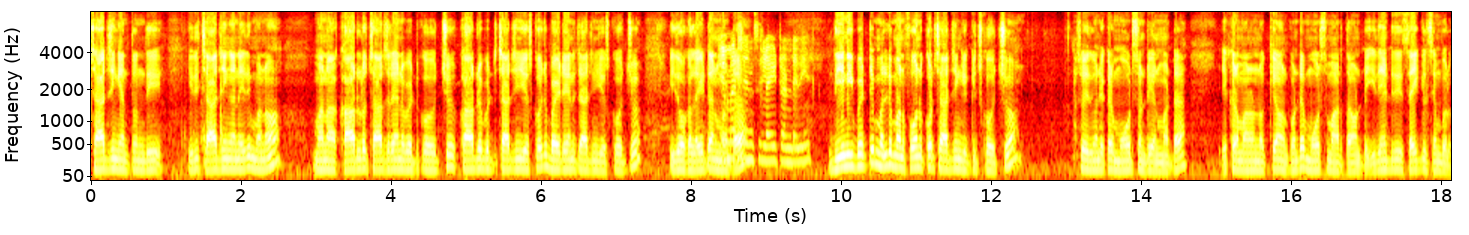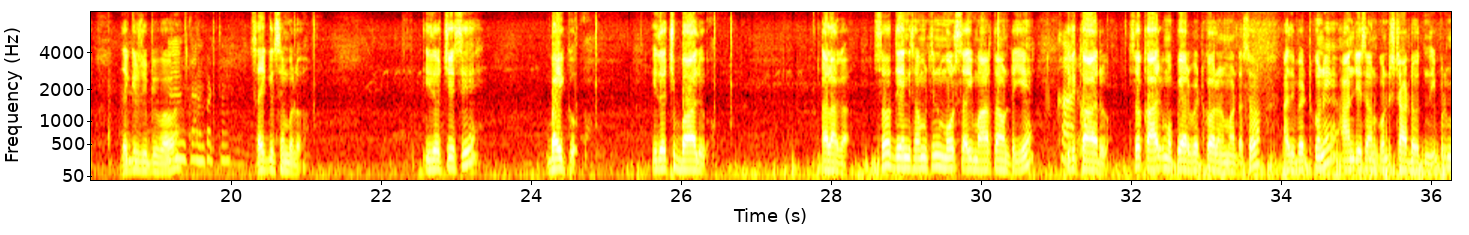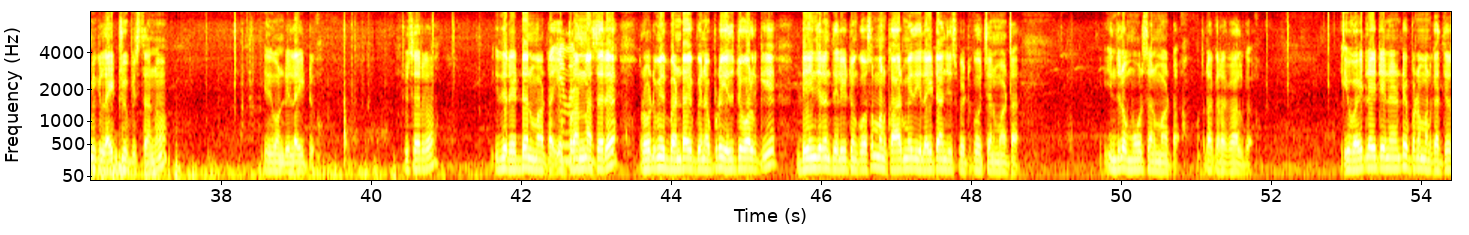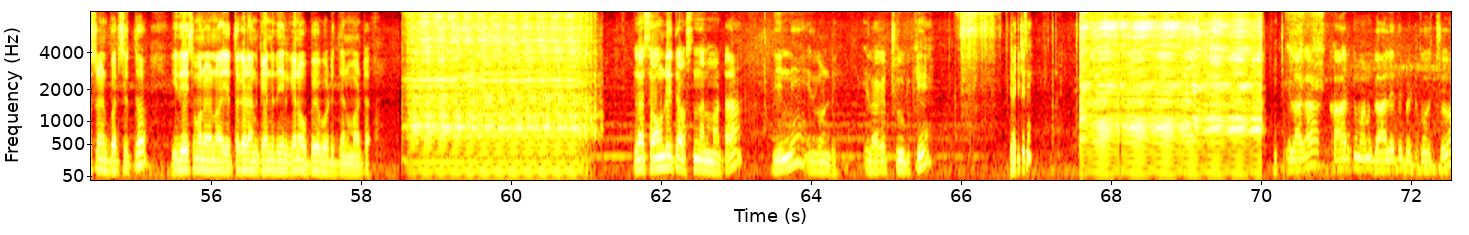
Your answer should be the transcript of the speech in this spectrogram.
ఛార్జింగ్ ఎంత ఉంది? ఇది ఛార్జింగ్ అనేది మనం మన కార్లో ఛార్జర్ అయినా పెట్టుకోవచ్చు కార్లో పెట్టి ఛార్జింగ్ చేసుకోవచ్చు బయట అయినా ఛార్జింగ్ చేసుకోవచ్చు. ఇది ఒక లైట్ అనమాట దీనికి పెట్టి మళ్ళీ మన ఫోన్ కూడా ఛార్జింగ్ ఎక్కించుకోవచ్చు. సో ఇదిగోండి ఇక్కడ మోడ్స్ ఉంటాయి అనమాట ఇక్కడ మనం నొక్కామనుకుంటే మోడ్స్ మారుతూ ఉంటాయి. ఇదేంటిది? Cycle symbol. దగ్గర చూపి బాబు సైకిల్ సింబల్. ఇది వచ్చేసి బైకు. ఇది వచ్చి బాలు. అలాగా. సో దీనికి సంబంధించిన మోడ్స్ అవి మారుతూ ఉంటాయి. ఇది కారు. సో కారుకి ముప్పై ఆరు పెట్టుకోవాలన్నమాట. సో అది పెట్టుకొని ఆన్ చేసాం అనుకుంటే స్టార్ట్ అవుతుంది. ఇప్పుడు మీకు లైట్ చూపిస్తాను. ఇదిగోండి లైట్. చూసారుగా? ఇది రెడ్ అనమాట ఎప్పుడన్నా సరే రోడ్డు మీద బండి అయిపోయినప్పుడు ఎదుటి వాళ్ళకి డేంజర్ అని తెలియటం కోసం మన కార్ మీద ఈ లైట్ ఆన్ చేసి పెట్టుకోవచ్చు అనమాట ఇందులో మోడ్స్ అనమాట రకరకాలుగా. ఈ వైట్ లైట్ ఏంటంటే ఇప్పుడు మనకు అత్యవసరమైన పరిస్థితిలో ఈ దేశం మనం ఏమైనా ఎత్తకడానికైనా దేనికైనా ఉపయోగపడుద్ది అనమాట ఇలా సౌండ్ అయితే వస్తుందన్నమాట. దీన్ని ఇదిగోండి ఇలాగ ట్యూబ్కి ఇలాగా కార్కి మనం గాలి అయితే పెట్టుకోవచ్చు.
